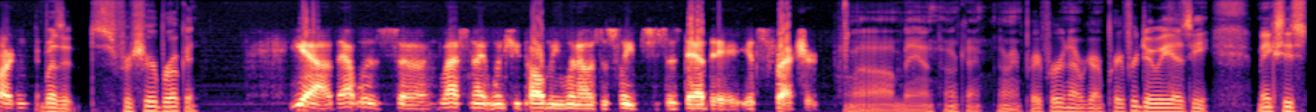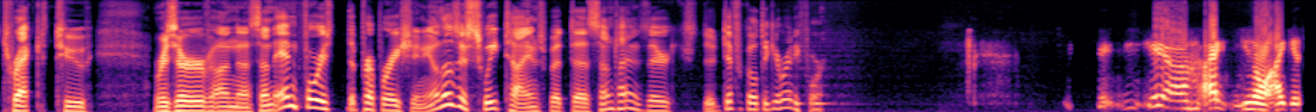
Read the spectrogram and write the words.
Pardon? Was it for sure broken? Yeah, that was uh, last night when she called me when I was asleep. She says, "Dad, they, it's fractured." Oh man. Okay. All right. Pray for in that regard. Pray for Dewey as he makes his trek to Reserve on uh, Sunday, and for his, the preparation. You know, those are sweet times, but uh, sometimes they're they're difficult to get ready for. Yeah, I you know I get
